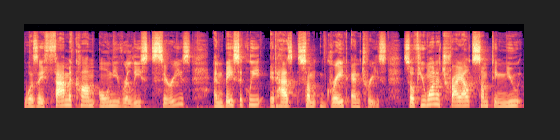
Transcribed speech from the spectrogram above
was a Famicom only released series, and basically it has some great entries. So if you want to try out something new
